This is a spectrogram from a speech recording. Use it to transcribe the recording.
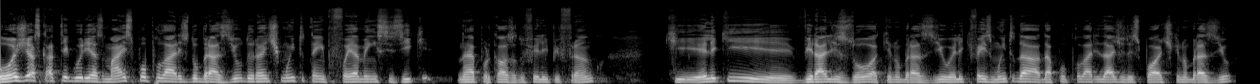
Hoje, as categorias mais populares do Brasil durante muito tempo foi a Men's Physique, né, por causa do Felipe Franco, que ele que viralizou aqui no Brasil, ele que fez muito da, da popularidade do esporte aqui no Brasil,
